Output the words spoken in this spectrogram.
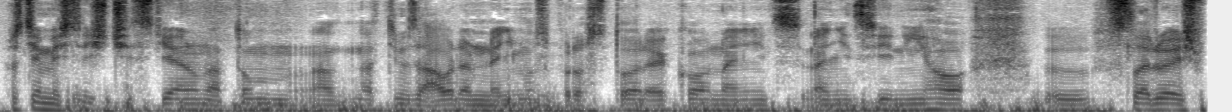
Prostě myslíš čistě jenom na tom, nad, nad tím závodem, není moc prostor, jako na nic, na nic jiného. Sleduješ,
